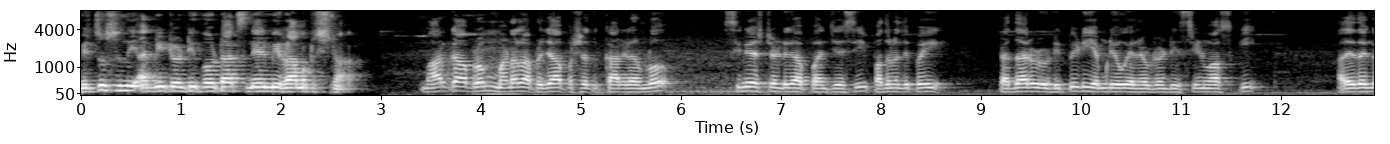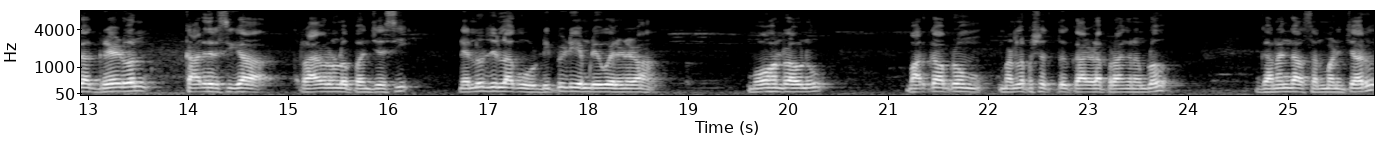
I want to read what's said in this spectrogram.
మీరు చూస్తుంది అగ్ని ట్వంటీ ఫోర్ టాక్స్ నేను మీ రామకృష్ణ. మార్కాపురం మండల ప్రజా పరిషత్ కార్యాలయంలో సీనియర్ అసిస్టెంట్గా పనిచేసి పదోన్నతిపై పెద్దారుడు డిప్యూటీ ఎండిఓ అయినటువంటి శ్రీనివాస్కి అదేవిధంగా గ్రేడ్ వన్ కార్యదర్శిగా రాయవరంలో పనిచేసి నెల్లూరు జిల్లాకు డిప్యూటీ ఎండిఓ అయిన మోహన్ రావును మార్కాపురం మండల పరిషత్ కార్యాలయ ప్రాంగణంలో ఘనంగా సన్మానించారు.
